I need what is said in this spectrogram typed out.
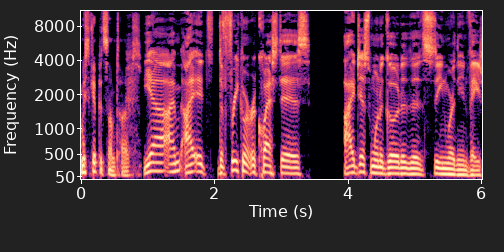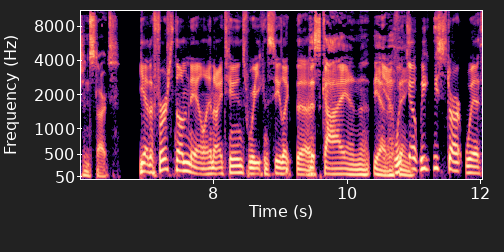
We skip it sometimes. Yeah, I'm I it's the frequent request is I just want to go to the scene where the invasion starts. Yeah, the first thumbnail in iTunes where you can see like the The sky and the yeah, Yeah, the we, thing. go, we we start with.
